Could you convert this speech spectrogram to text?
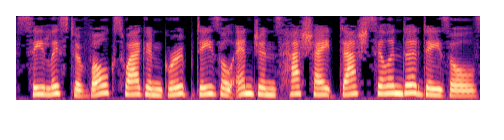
see list of Volkswagen Group diesel engines #8-cylinder diesels.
